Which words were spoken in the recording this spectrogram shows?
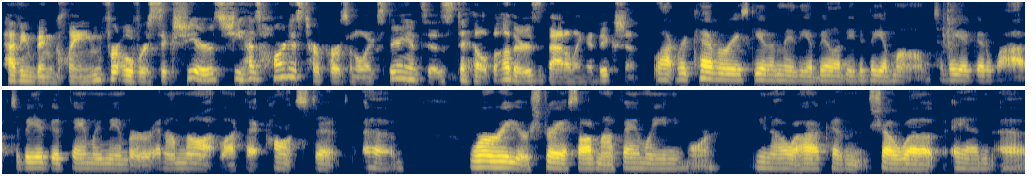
Having been clean for over six years, she has harnessed her personal experiences to help others battling addiction. Like recovery's given me the ability to be a mom, to be a good wife, to be a good family member, and I'm not like that constant um, worry or stress on my family anymore. You know, I can show up and uh,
